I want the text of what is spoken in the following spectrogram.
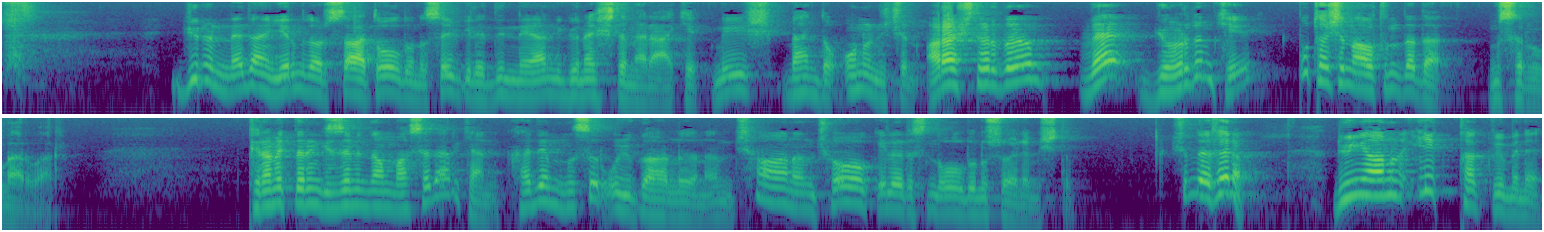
Günün neden 24 saat olduğunu sevgili dinleyen Güneş de merak etmiş. Ben de onun için araştırdım ve gördüm ki bu taşın altında da Mısırlılar var. Piramitlerin gizeminden bahsederken kadim Mısır uygarlığının çağının çok ilerisinde olduğunu söylemiştim. Şimdi efendim dünyanın ilk takvimini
